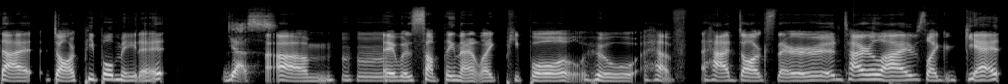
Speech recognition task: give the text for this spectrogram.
that dog people made it. Yes. Um Mhm. it was something that like people who have had dogs their entire lives like get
